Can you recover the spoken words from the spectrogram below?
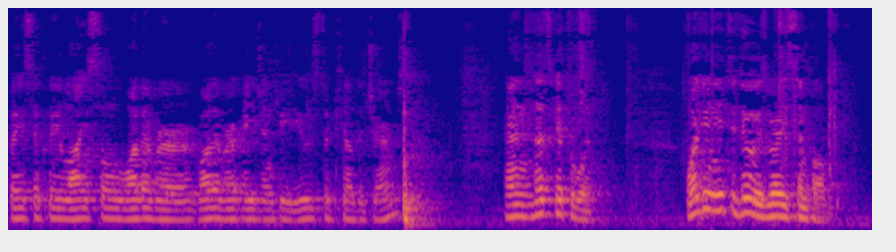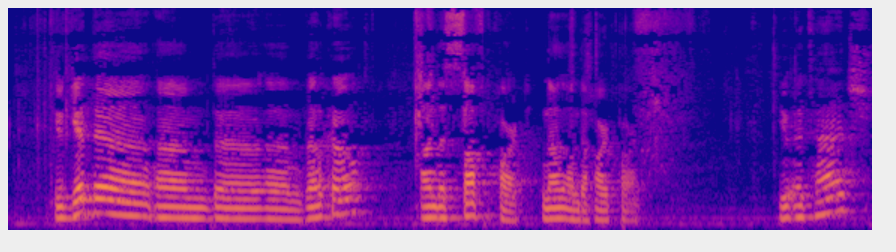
basically Lysol, whatever, whatever agent you use to kill the germs. And let's get to work. What you need to do is very simple. You get the, um, the um, Velcro on the soft part, not on the hard part. You attach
